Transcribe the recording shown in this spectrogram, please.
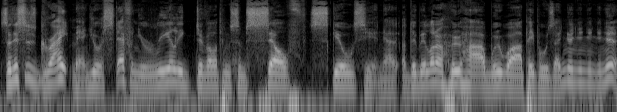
So this is great, man. You're Stefan. You're really developing some self skills here. Now there'll be a lot of hoo ha, woo wah people who say no, no, no, no, no,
